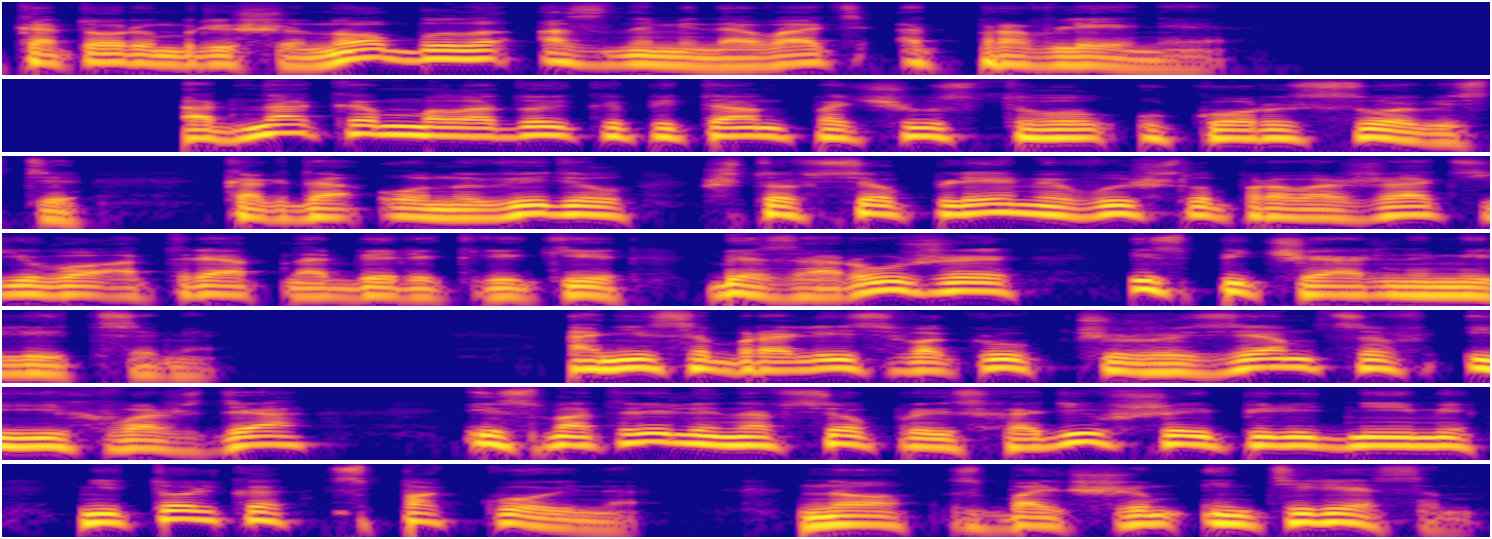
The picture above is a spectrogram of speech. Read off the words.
которым решено было ознаменовать отправление. Однако молодой капитан почувствовал укоры совести, когда он увидел, что все племя вышло провожать его отряд на берег реки без оружия и с печальными лицами. Они собрались вокруг чужеземцев и их вождя и смотрели на все происходившее перед ними не только спокойно, но с большим интересом.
